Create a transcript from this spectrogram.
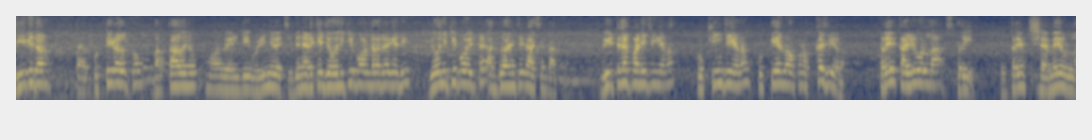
ജീവിതം കുട്ടികൾക്കും ഭർത്താവിനും വേണ്ടി ഒഴിഞ്ഞു വെച്ച് ഇതിനിടയ്ക്ക് ജോലിക്ക് പോകേണ്ടവരുടെ ഗതി ജോലിക്ക് പോയിട്ട് അധ്വാനിച്ച് കാശുണ്ടാക്കണം. വീട്ടിലെ പണി ചെയ്യണം കുക്കിംഗ് ചെയ്യണം കുട്ടിയെ നോക്കണം ഒക്കെ ചെയ്യണം. ഇത്രയും കഴിവുള്ള സ്ത്രീ ഇത്രയും ക്ഷമയുള്ള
